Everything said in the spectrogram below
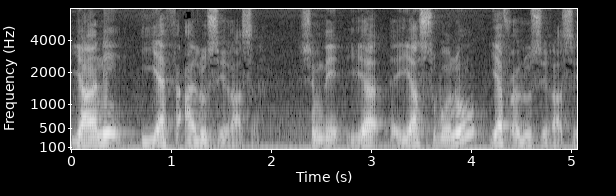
Yani yef'alu sigası. Şimdi ya, yasbunu yef'alu sigası.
